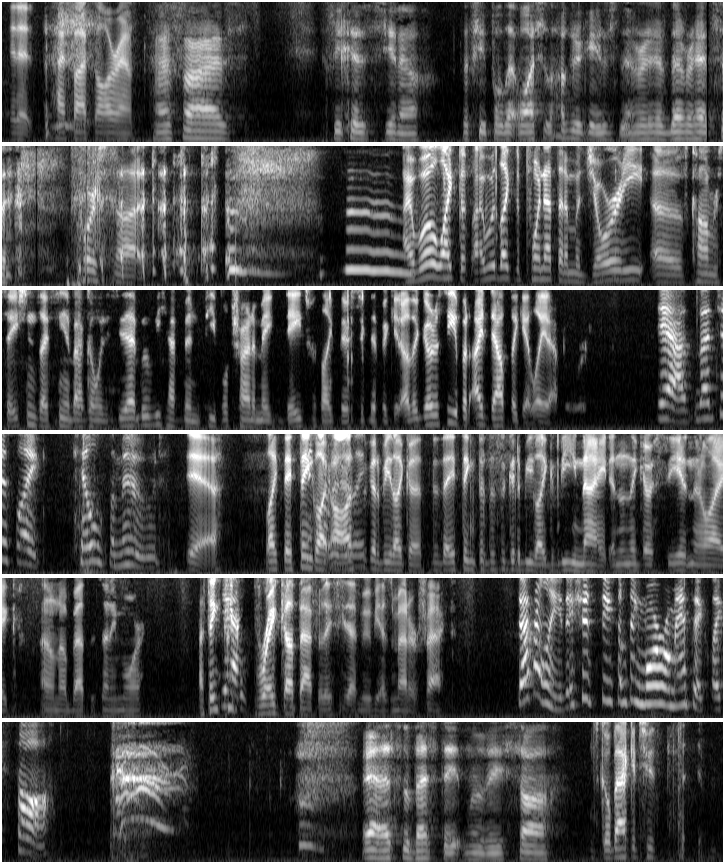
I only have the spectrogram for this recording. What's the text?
Did it. High fives all around. High fives. Because, you know, the people that watch the Hunger Games never have never had sex. Of course not. I will like to. I would like to point out that a majority of conversations I've seen about going to see that movie have been people trying to make dates with like their significant other go to see it, but I doubt they get laid afterward. Yeah, that just like kills the mood. Yeah. Like they think like, oh, this is gonna be like a. They think that this is gonna be like the night, and then they go see it, and they're like, I don't know about this anymore. I think Yeah. people break up after they see that movie. As a matter of fact. Definitely, they should see something more romantic, like Saw. yeah, that's the best date movie. Saw. Let's go back into.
